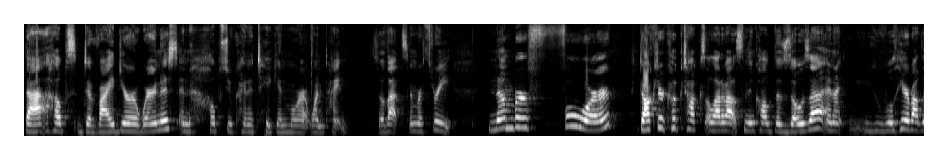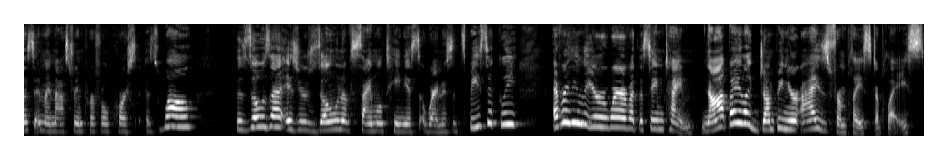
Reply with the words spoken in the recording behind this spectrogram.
that helps divide your awareness and helps you kind of take in more at one time. So that's number 3. Number 4, Dr. Cook talks a lot about something called the Zosa and I, you will hear about this in my mastering peripheral course as well. The Zosa is your zone of simultaneous awareness. It's basically everything that you're aware of at the same time, not by like jumping your eyes from place to place,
